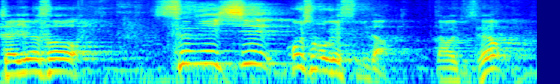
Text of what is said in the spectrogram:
자, 이어서 승희 씨 모셔보겠습니다. 나와주세요.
